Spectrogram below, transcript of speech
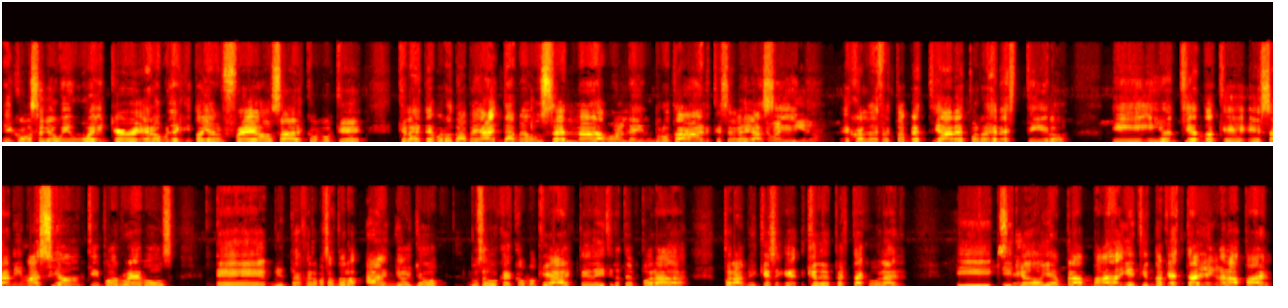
y cuando salió Wind Waker, era un muñequito bien feo, ¿sabes? Como que, que la gente, pero dame, dame un Zelda, dame un Link brutal, que se veía así, con efectos bestiales, pero es el estilo. Y, yo entiendo que esa animación tipo Rebels, eh, mientras fueron pasando los años, yo puse a buscar como que arte de distintas temporadas, para mí que, quedó espectacular. Y, y, quedó bien plasmada. Y entiendo que está bien a la par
